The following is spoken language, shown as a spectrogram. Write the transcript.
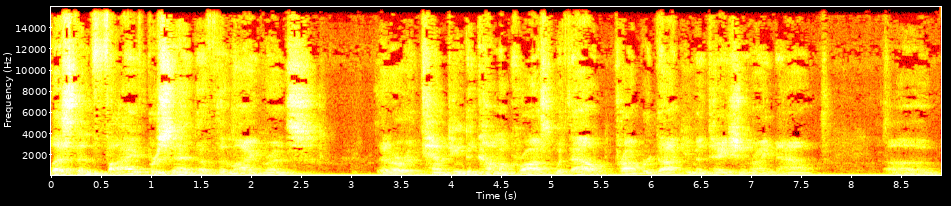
Less than five percent of the migrants that are attempting to come across without proper documentation right now, um,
